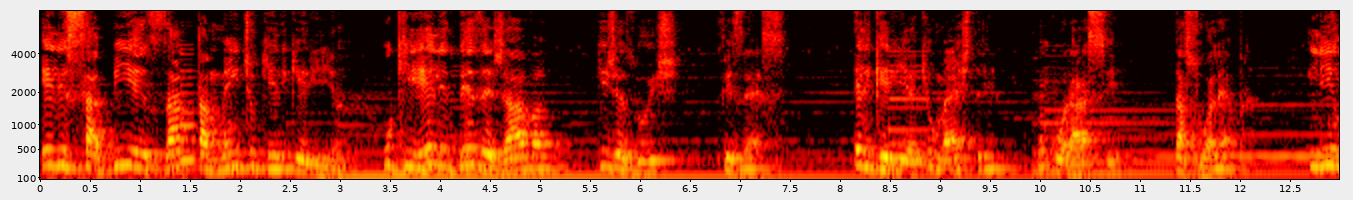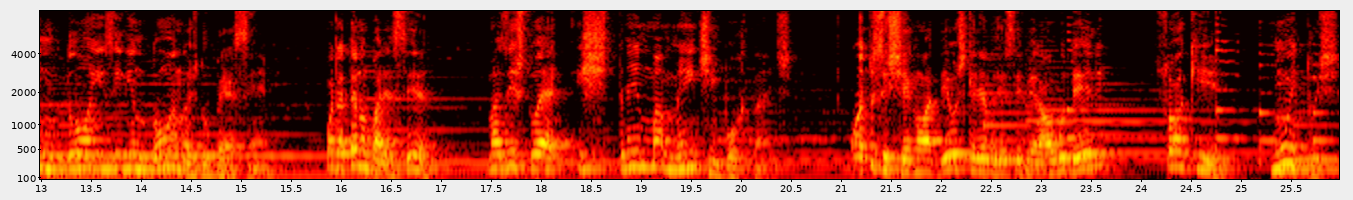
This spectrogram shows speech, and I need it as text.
ele sabia exatamente o que ele queria, o que ele desejava que Jesus fizesse. Ele queria que o Mestre o curasse da sua lepra. Lindões e lindonas do PSM. Pode até não parecer, mas isto é extremamente importante. Quantos se chegam a Deus querendo receber algo dele, só que muitos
